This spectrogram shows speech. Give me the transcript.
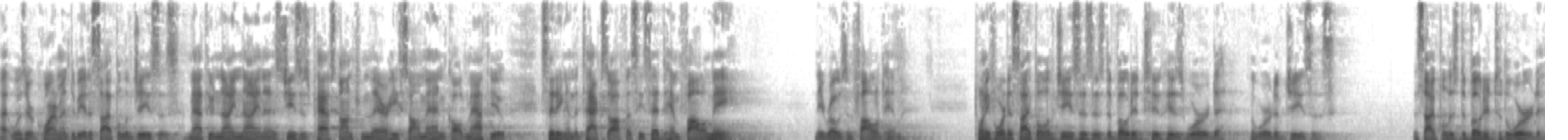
That was a requirement to be a disciple of Jesus. Matthew 9 9, and as Jesus passed on from there, he saw a man called Matthew sitting in the tax office. He said to him, Follow me. And he rose and followed him. 24, disciple of Jesus is devoted to his word, the word of Jesus. Disciple is devoted to the word.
